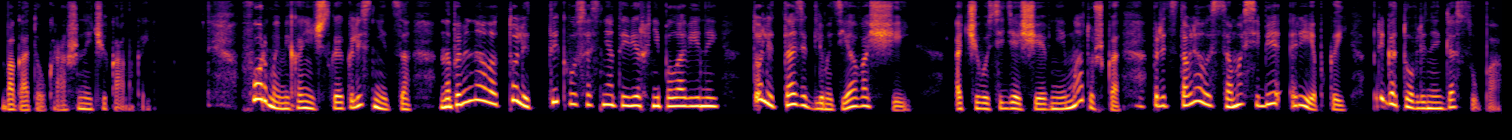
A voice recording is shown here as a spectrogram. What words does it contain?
богато украшенный чеканкой. Формой механическая колесница напоминала то ли тыкву со снятой верхней половиной, то ли тазик для мытья овощей, отчего сидящая в ней матушка представлялась сама себе репкой, приготовленной для супа.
